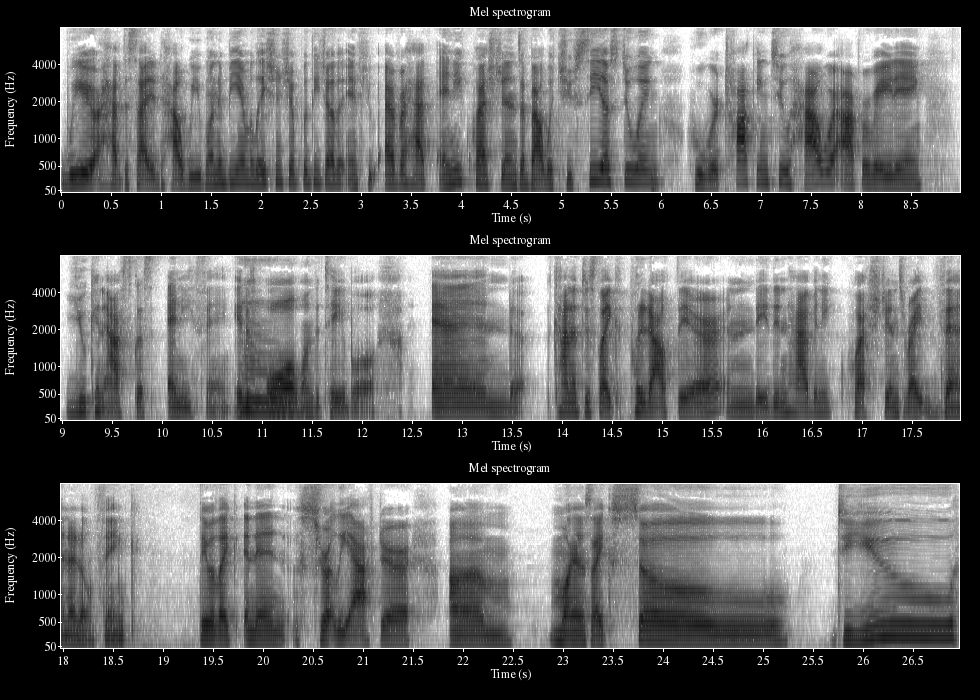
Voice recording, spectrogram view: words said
we have decided how we want to be in relationship with each other. And if you ever have any questions about what you see us doing who we're talking to how we're operating you can ask us anything. It is all on the table. And kind of just like put it out there and they didn't have any questions right then i don't think. They were like and then shortly after um Mona was like so do you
